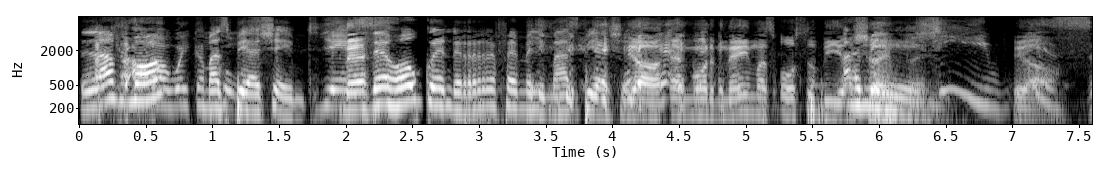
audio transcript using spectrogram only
Love More wake up must be ashamed. Yes. The whole Grand Rere family must be ashamed. Yeah, and Mornay must also be ashamed. I ashamed. mean- Gee Yeah. whiz.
